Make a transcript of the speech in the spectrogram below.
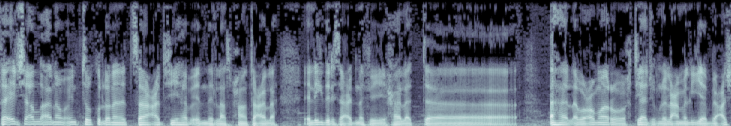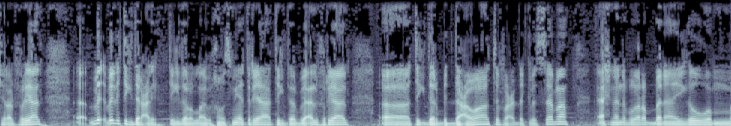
فإن شاء الله أنا وأنتم كلنا نتساعد فيها بإذن الله سبحانه وتعالى. اللي يقدر يساعدنا في حالة آه، أهل أبو عمر واحتياجهم للعملية ب ألف ريال آه، باللي تقدر عليه. تقدر والله ب 500 ريال تقدر ب 1000 ريال آه، تقدر بالدعوات ترفع عندك للسماء. إحنا نبغى ربنا يقوم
